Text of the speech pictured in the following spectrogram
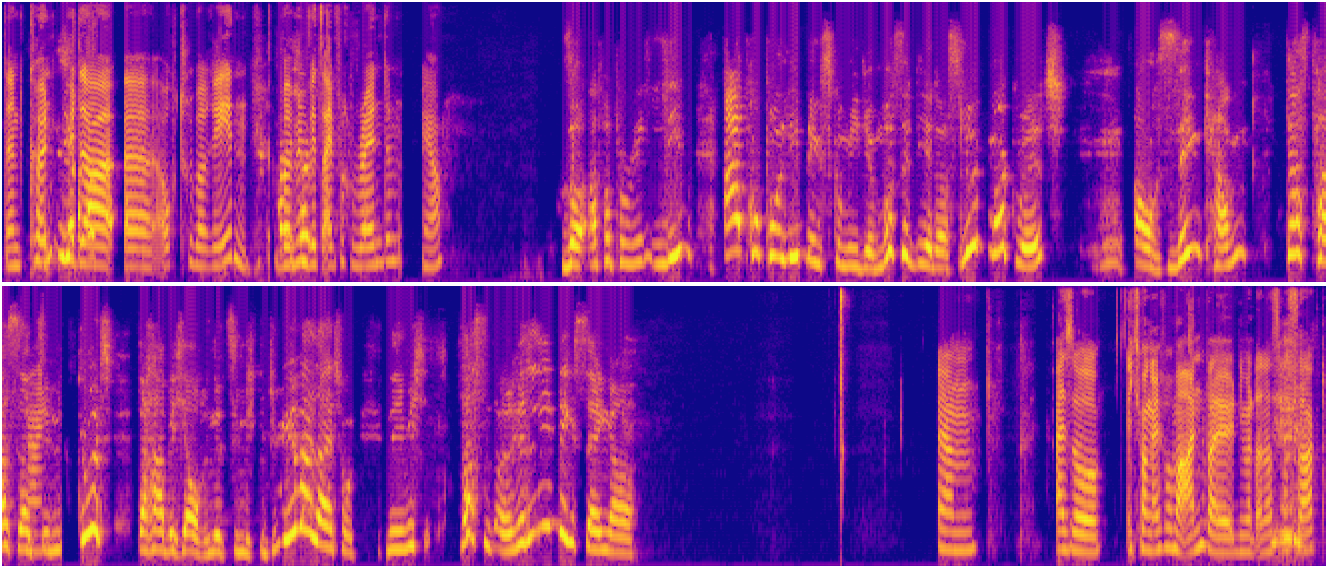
dann könnten wir da äh, auch drüber reden. Aber ich wenn hab- wir jetzt einfach random, ja. So, apropos, Lieb apropos Lieblingskomedian, wusstet ihr, dass Luke Mockridge auch singen kann? Das passt ja ziemlich gut. Da habe ich auch eine ziemlich gute Überleitung. Nämlich, was sind eure Lieblingssänger? Ähm, Also, ich fange einfach mal an, weil niemand anders was sagt.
